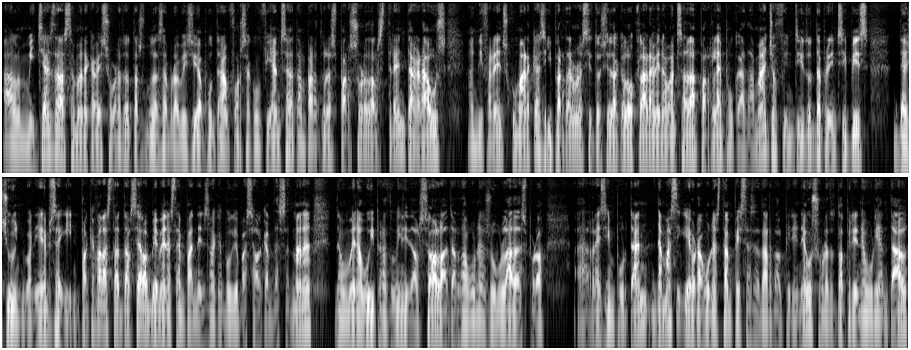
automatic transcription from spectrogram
Al mitjans de la setmana que ve, sobretot, els models de previsió apunten amb força confiança a temperatures per sobre dels 30 graus en diferents comarques i, per tant, una situació de calor clarament avançada per l'època de maig o fins i tot de principis de juny. Ho anirem seguint. Pel que fa a l'estat del cel, òbviament estem pendents del que pugui passar al cap de setmana. De moment, avui predomini del sol, a la tarda algunes nuvolades, però eh, res important. Demà sí que hi haurà algunes tempestes a tarda al Pirineu, sobretot al Pirineu Oriental,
